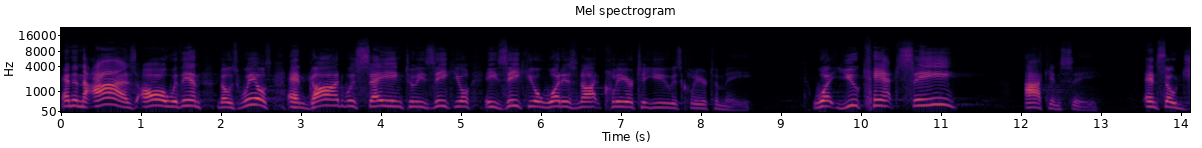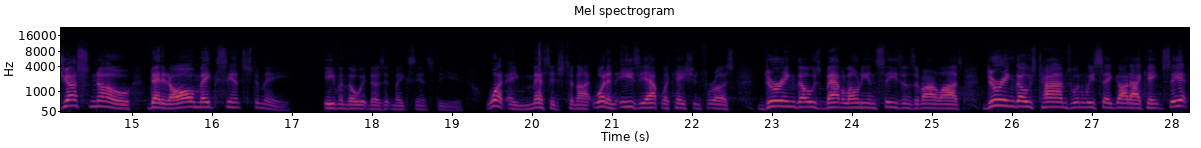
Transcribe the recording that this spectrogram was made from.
and then the eyes all within those wheels. And God was saying to Ezekiel, Ezekiel, what is not clear to you is clear to me. What you can't see, I can see. And so just know that it all makes sense to me, even though it doesn't make sense to you. What a message tonight. What an easy application for us during those Babylonian seasons of our lives, during those times when we say, God, I can't see it.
